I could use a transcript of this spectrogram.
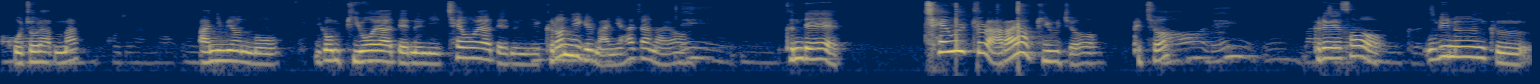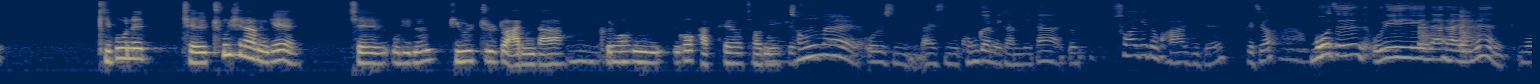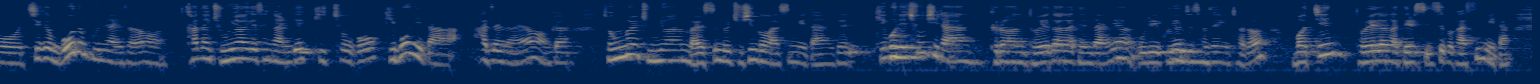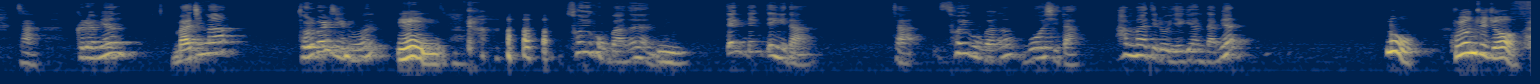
어, 고졸한 맛? 음. 아니면 뭐 이건 비워야 되느니 채워야 되느니 음. 그런 얘기를 많이 하잖아요. 근데 채울 줄 알아야 비우죠. 그쵸? 아, 네. 음. 그래서 음, 그렇죠. 우리는 그 기본에 제일 충실한 게 제일 우리는 비울 줄도 안다. 음, 그런 것 같아요, 저는. 네, 정말 옳으신 말씀이 공감이 갑니다. 그 수학이든 과학이든 그죠? 모든 우리나라에는 뭐 지금 모든 분야에서 가장 중요하게 생각하는 게 기초고 기본이다 하잖아요. 그러니까 정말 중요한 말씀을 주신 것 같습니다. 이게 기본에 충실한 그런 도예가가 된다면 우리 구현주 음. 선생님처럼 멋진 도예가가 될 수 있을 것 같습니다. 자, 그러면 마지막 돌발 질문. 음, 소유 공방은 음. 땡땡땡이다. 자, 소유 공방은 무엇이다? 한마디로 얘기한다면 뭐, 구현주죠.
